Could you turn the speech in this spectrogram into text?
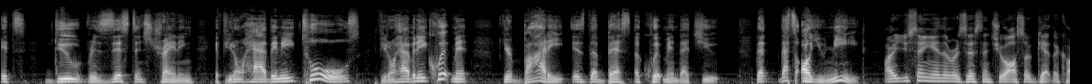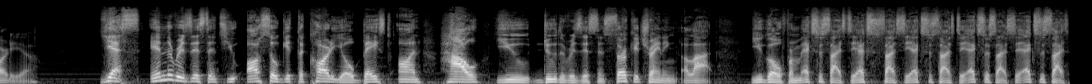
It's do resistance training. If you don't have any tools, if you don't have any equipment, your body is the best equipment that you that that's all you need. Are you saying in the resistance you also get the cardio? Yes, in the resistance, you also get the cardio based on how you do the resistance circuit training a lot. You go from exercise to exercise to exercise to exercise to exercise.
